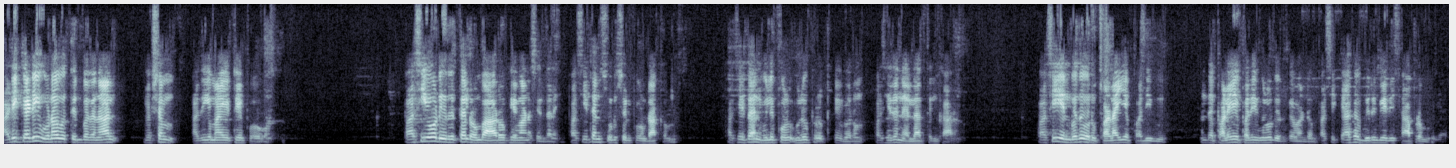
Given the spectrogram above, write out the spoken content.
அடிக்கடி உணவு தின்பதனால் விஷம் அதிகமாகிட்டே போகும். பசியோடு இருத்தல் ரொம்ப ஆரோக்கியமான சிந்தனை. பசிதான் சுறுசுறுப்பு உண்டாக்கும். பசிதான் விழிப்பு விழிப்புணர்வை வரும். பசிதான் எல்லாத்துக்கும் காரணம். பசி என்பது ஒரு பழைய பதிவு. அந்த பழைய பதிவுகளோடு இருக்க வேண்டும். பசிக்காக விரும்பியதை சாப்பிட முடியாது.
